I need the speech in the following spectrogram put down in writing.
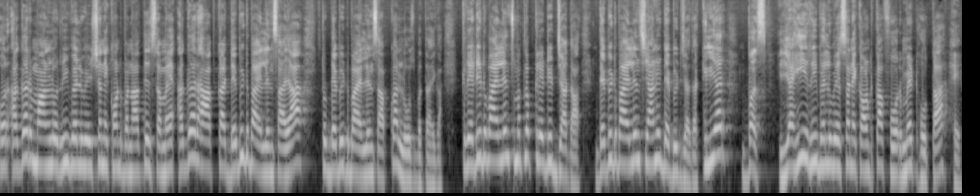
और अगर मान लो रिवेल्युएशन अकाउंट बनाते समय अगर आपका डेबिट बैलेंस आया तो डेबिट बैलेंस आपका लॉस बताएगा। क्रेडिट बैलेंस मतलब क्रेडिट ज़्यादा। डेबिट बैलेंस यानी डेबिट ज़्यादा। क्लियर बस, यही रिवेल्युएशन अकाउंट का फॉर्मेट होता है।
